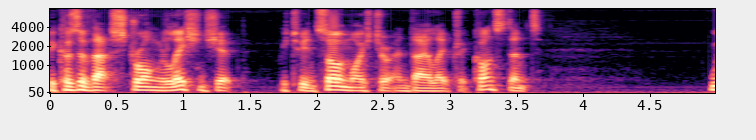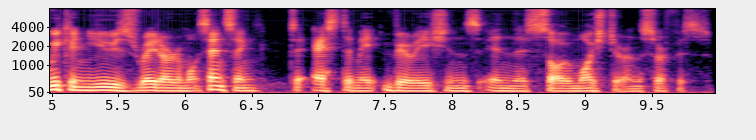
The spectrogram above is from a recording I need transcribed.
Because of that strong relationship between soil moisture and dielectric constant, we can use radar remote sensing to estimate variations in the soil moisture on the surface.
